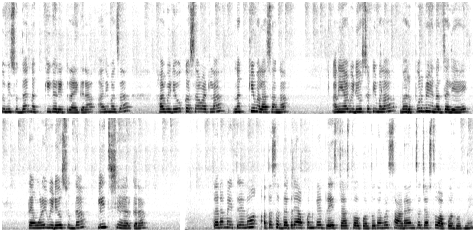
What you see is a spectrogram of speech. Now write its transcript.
तुम्ही सुद्धा नक्की घरी ट्राय करा. आणि माझा हा व्हिडिओ कसा वाटला नक्की मला सांगा. आणि या व्हिडिओसाठी मला भरपूर मेहनत झाली आहे. त्यामुळे व्हिडिओसुद्धा प्लीज शेअर करा. तर मैत्रिणं आता सध्या तरी आपण काही ड्रेस जास्त वापरतो त्यामुळे साड्यांचा जास्त वापर होत नाही.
